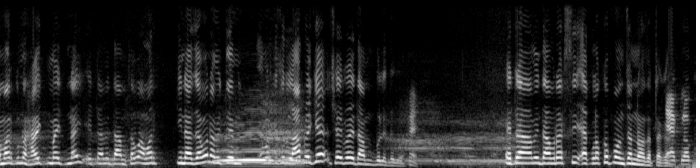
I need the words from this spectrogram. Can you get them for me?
আমার কোনো হাইট মাইট নাই এটা আমি দাম চাবো। আমার কিনা যেমন আমি আমার কিছু লাভ রেখে সেইভাবে দাম বলে দেবো। হ্যাঁ এটা আমি দাম রাখছি এক লক্ষ পঞ্চান্ন হাজার টাকা। এক লক্ষ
